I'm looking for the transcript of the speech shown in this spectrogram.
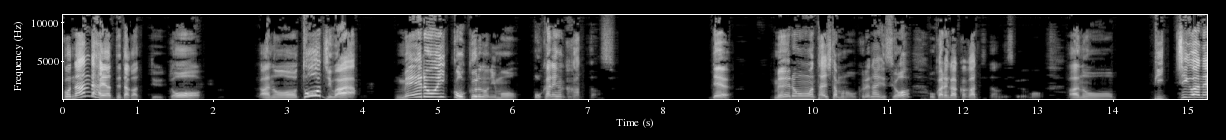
これなんで流行ってたかっていうと、あの、当時は、メールを一個送るのにも、お金がかかったんですよ。で、メールもまあ大したものを送れないですよ。お金がかかってたんですけども。あのピッチがね、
